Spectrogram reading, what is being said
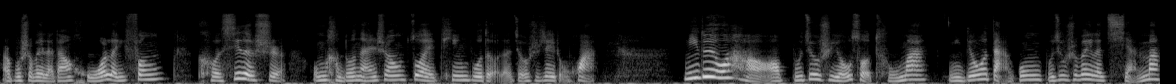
而不是为了当活雷锋。可惜的是，我们很多男生最听不得的就是这种话：你对我好，不就是有所图吗？你给我打工，不就是为了钱吗？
